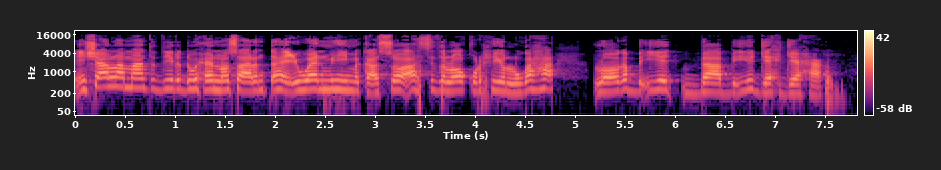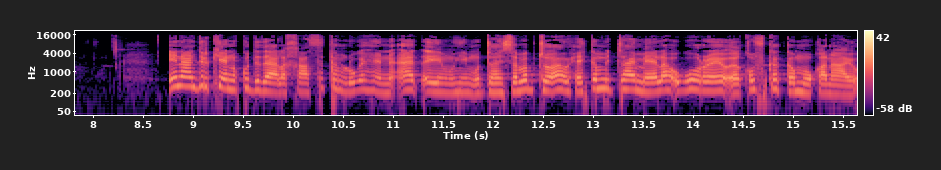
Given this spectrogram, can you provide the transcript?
Insha allah maanta diiradda waxay noo saaran tahay ciwaan muhiima kaasoo ah sida loo qurxiyo lugaha looga biiyo baabi'iyo jeexjeexa. Inaan jirkeena ku dadaalo khaasatan lugaheena aad ayay muhiim u tahay sababtoo ah waxay ka mid tahay meelaha ugu horreeya ee qofka ka muuqanayo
